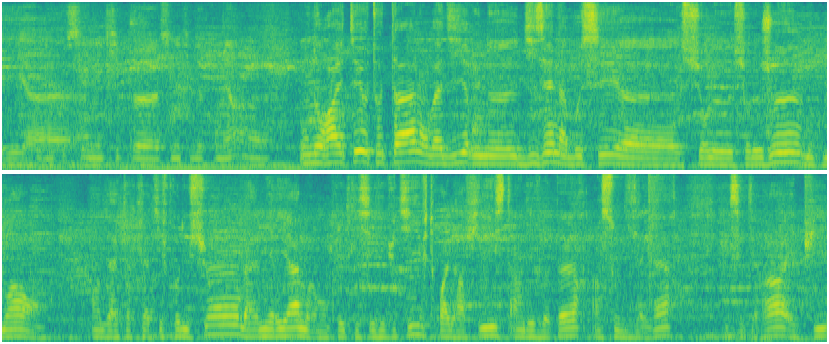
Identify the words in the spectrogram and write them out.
Et, euh, coup, c'est une équipe, euh, c'est une équipe de combien euh on aura été au total, on va dire, une dizaine à bosser sur, le, sur le jeu. Donc moi en, en directeur créatif production, bah, Myriam en productrice exécutive, trois graphistes, un développeur, un sound designer, etc. Et puis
